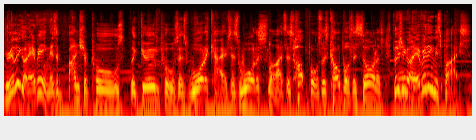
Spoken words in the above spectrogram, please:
You really got everything. There's a bunch of pools, lagoon pools, there's water caves, there's water slides, there's hot pools, there's cold pools, there's saunas. Literally got everything in this place.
